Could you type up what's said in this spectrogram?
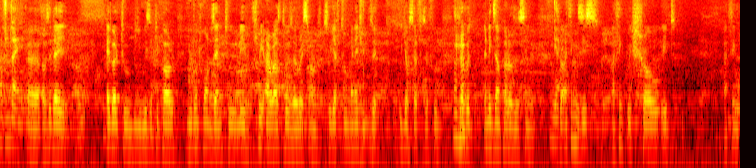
Of the day. uh, of the day able to be with the people. You don't want them to leave three hours to the restaurant, so you have to manage the, yourself the food. So that was an example of the thing. Yeah. So I think this, I think we show it. I think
